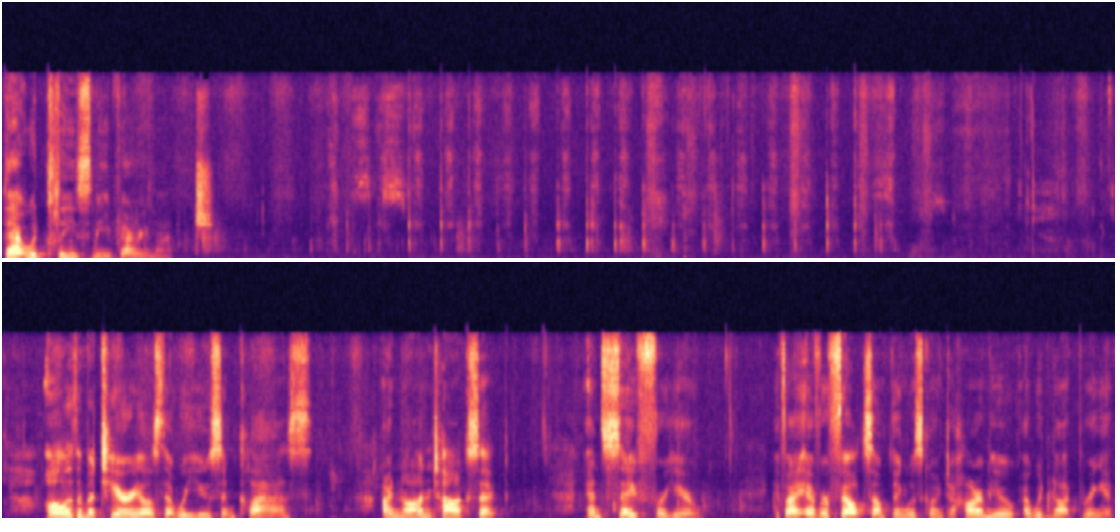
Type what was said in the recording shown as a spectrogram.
That would please me very much. All of the materials that we use in class are non toxic and safe for you. If I ever felt something was going to harm you, I would not bring it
